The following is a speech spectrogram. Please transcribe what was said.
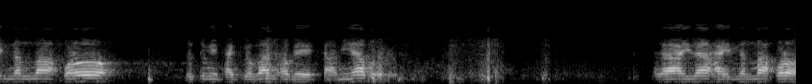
ইল্লাল্লাহ পড়ো তো তুমি ভাগ্যবান হবে কামিয়াব হবে লা ইলাহা ইল্লাল্লাহ পড়ো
